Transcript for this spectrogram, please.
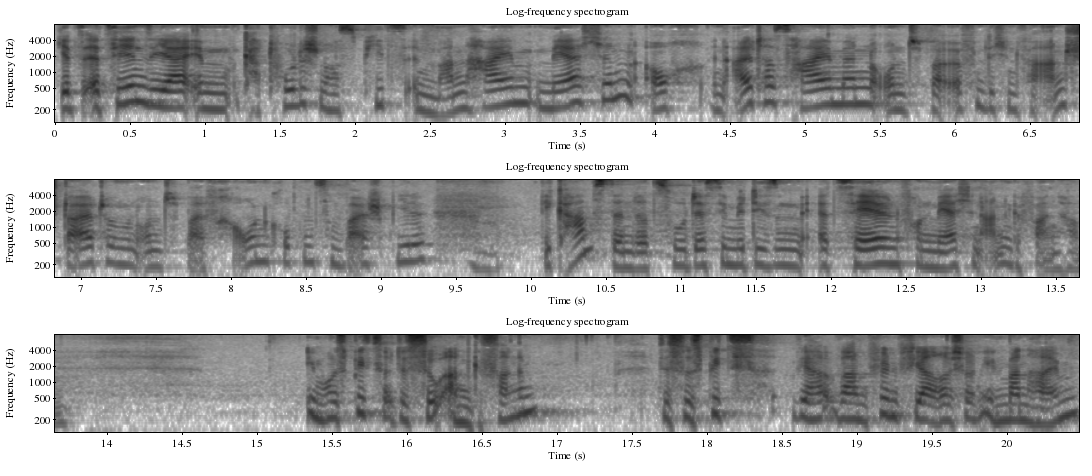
Jetzt erzählen Sie ja im katholischen Hospiz in Mannheim Märchen, auch in Altersheimen und bei öffentlichen Veranstaltungen und bei Frauengruppen zum Beispiel. Mhm. Wie kam es denn dazu, dass Sie mit diesem Erzählen von Märchen angefangen haben? Im Hospiz hat es so angefangen. Das Hospiz, wir waren fünf Jahre schon in Mannheim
